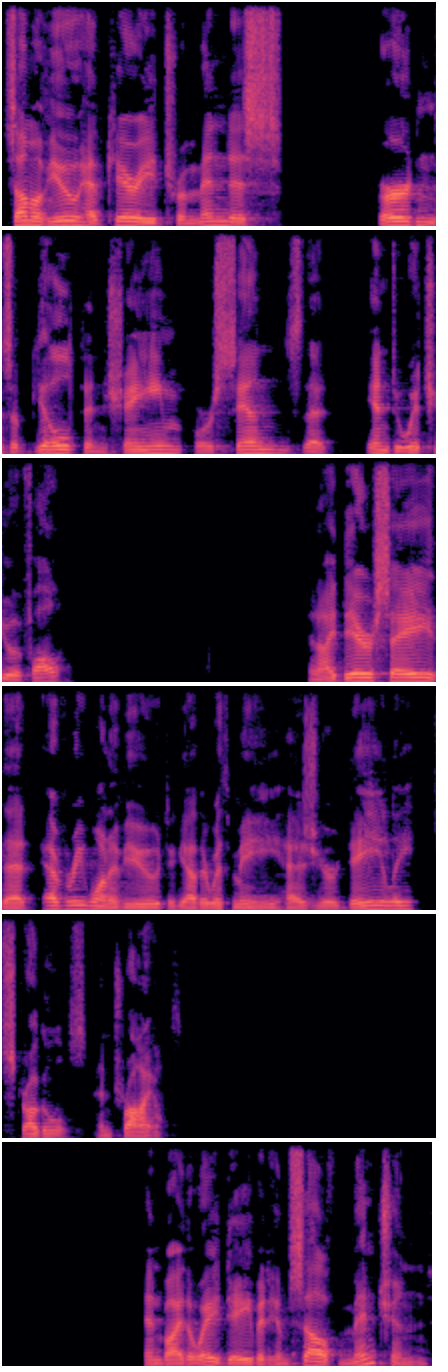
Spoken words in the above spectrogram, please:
Some of you have carried tremendous burdens of guilt and shame for sins that into which you have fallen. And I dare say that every one of you, together with me, has your daily struggles and trials. And by the way, David himself mentioned,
